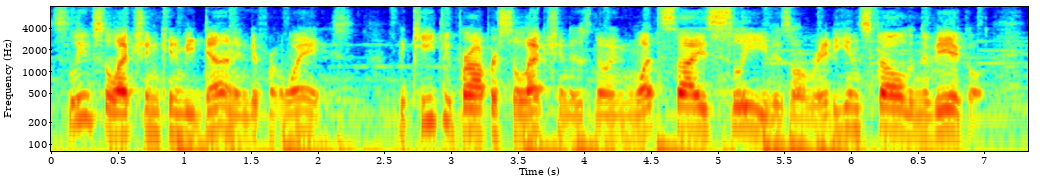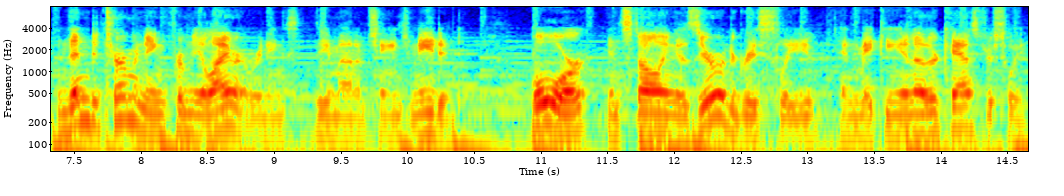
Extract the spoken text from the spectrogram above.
Sleeve selection can be done in different ways. The key to proper selection is knowing what size sleeve is already installed in the vehicle and then determining from the alignment readings the amount of change needed or installing a zero degree sleeve and making another caster sweep.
